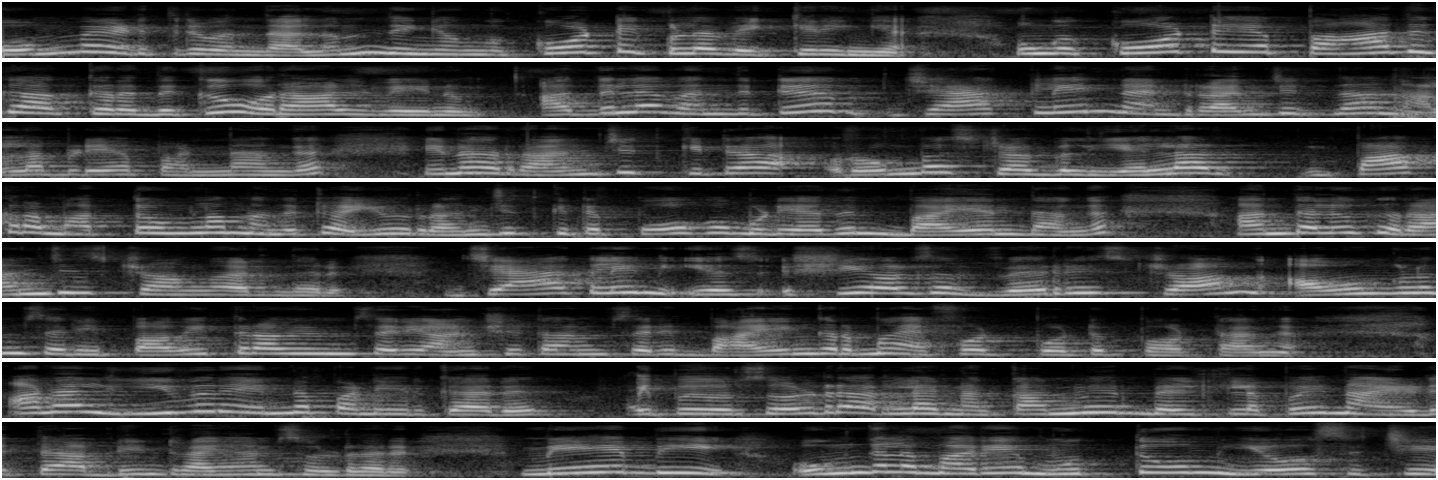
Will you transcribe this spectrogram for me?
பொம்மை எடுத்துகிட்டு வந்தாலும் நீங்கள் உங்கள் கோட்டைக்குள்ளே வைக்கிறீங்க. உங்கள் கோட்டையை பாதுகாக்கிறதுக்கு ஒரு ஆள் வேணும். அதில் வந்துட்டு ஜாக்லின் அண்ட் ரஞ்சித் தான் நல்லபடியாக பண்ணாங்க. ஏன்னா ரஞ்சித் கிட்ட ரொம்ப ஸ்ட்ரகிள் எல்லா பார்க்குற மற்றவங்களாம் வந்துட்டு ஐயோ ரஞ்சித் கிட்ட போக முடியாதுன்னு பயந்தாங்க. அந்த அளவுக்கு ரஞ்சித் ஸ்ட்ராங்காக இருந்தார். Jacqueline yes she also very strong அவங்களும் சரி பவித்ராவும் சரி அன்ஷிதாவும் சரி பயங்கரமாக எஃபோர்ட் போட்டு போட்டாங்க. ஆனால் இவர் என்ன பண்ணியிருக்காரு? இப்போ இவர் சொல்கிறாருல நான் கன்வேர் பெல்ட்டில் போய் நான் எடுத்தேன் அப்படின்னு ரயான் சொல்கிறாரு மேபி உங்களை மாதிரியே முத்துவும் யோசிச்சு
